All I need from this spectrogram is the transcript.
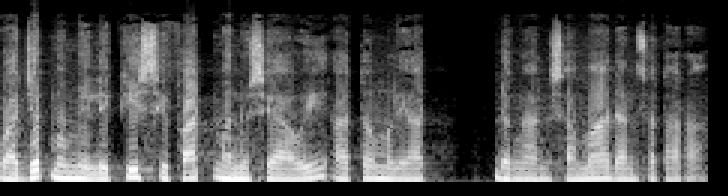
wajib memiliki sifat manusiawi atau melihat dengan sama dan setara.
